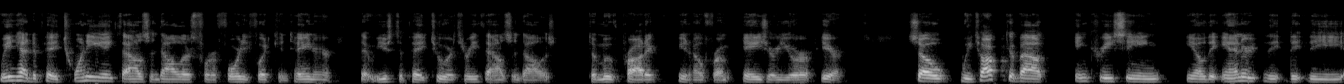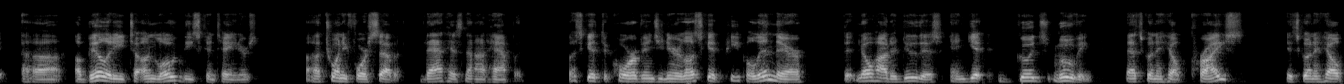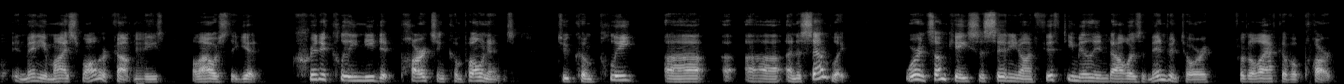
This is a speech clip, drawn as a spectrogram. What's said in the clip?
We had to pay $28,000 for a 40 foot container that we used to pay two or $3,000 to move product, you know, from Asia or Europe here. So we talked about increasing, you know, the, ener- the, the, the uh, ability to unload these containers uh, 24 seven. That has not happened. Let's get the Corps of Engineers, let's get people in there that know how to do this and get goods moving. That's going to help price. It's going to help in many of my smaller companies allow us to get critically needed parts and components to complete uh, uh, an assembly. We're in some cases sitting on $50 million of inventory for the lack of a part.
